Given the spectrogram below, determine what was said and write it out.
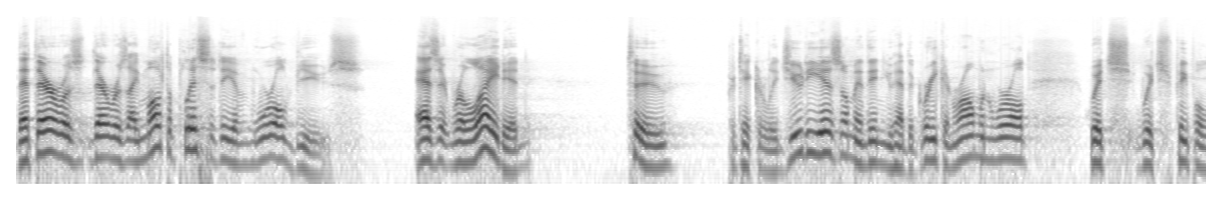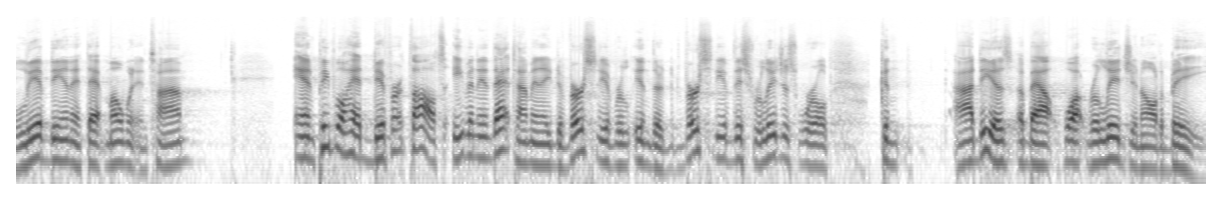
that there was, there was a multiplicity of worldviews as it related to particularly Judaism, and then you had the Greek and Roman world, which, which people lived in at that moment in time. And people had different thoughts, even in that time, in a diversity of in the diversity of this religious world, con, ideas about what religion ought to be.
